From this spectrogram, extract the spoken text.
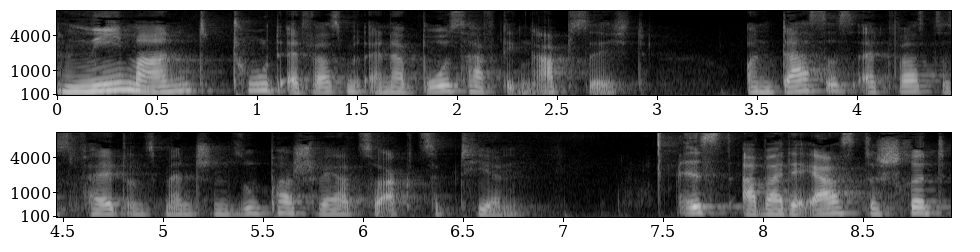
niemand tut etwas mit einer boshaftigen Absicht. Und das ist etwas, das fällt uns Menschen super schwer zu akzeptieren ist aber der erste Schritt,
